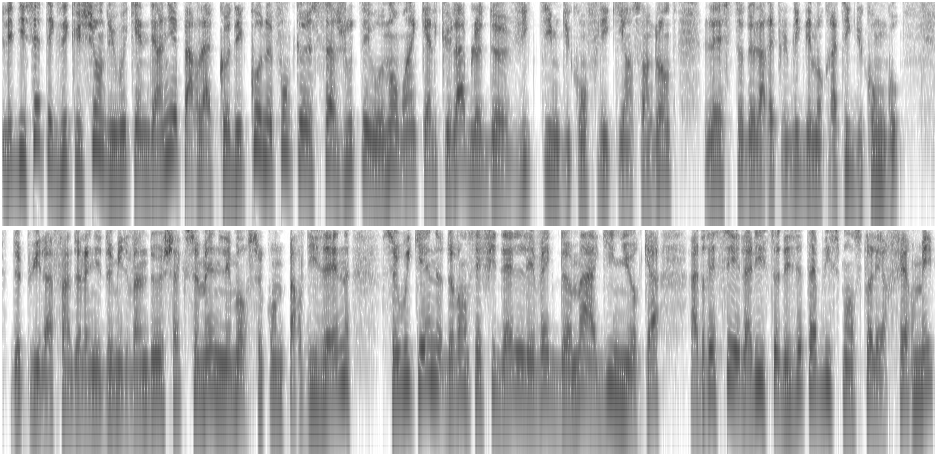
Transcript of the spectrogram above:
Les 17 exécutions du week-end dernier par la Codeco ne font que s'ajouter au nombre incalculable de victimes du conflit qui ensanglante l'Est de la République démocratique du Congo. Depuis la fin de l'année 2022, chaque semaine, les morts se comptent par dizaines. Ce week-end, devant ses fidèles, l'évêque de Mahagi Nyoka a dressé la liste des établissements scolaires fermés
